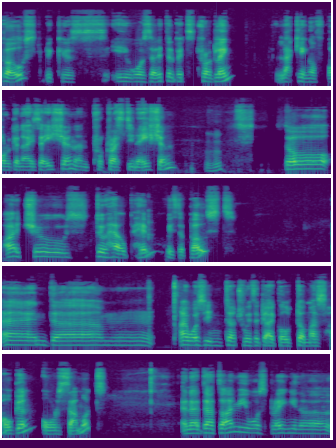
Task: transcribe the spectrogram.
post because he was a little bit struggling, lacking of organization and procrastination. Mhm. So I choose to help him with the post. And um, I was in touch with a guy called Tomas Haugen or Samoth. And at that time, he was playing in a,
